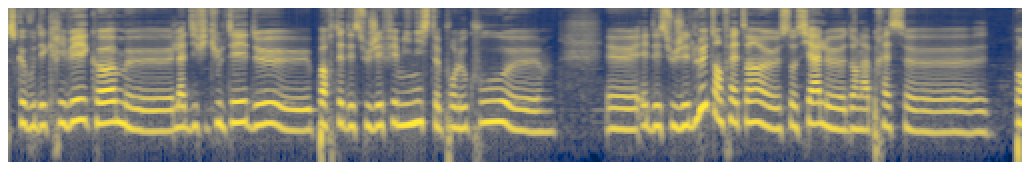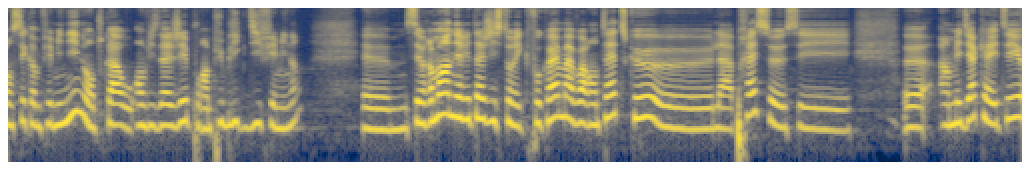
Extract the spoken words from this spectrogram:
ce que vous décrivez comme la difficulté de porter des sujets féministes, pour le coup, et des sujets de lutte, en fait, hein, sociale dans la presse pensée comme féminine, ou en tout cas envisagée pour un public dit féminin. Euh, c'est vraiment un héritage historique. Il faut quand même avoir en tête que euh, la presse, euh, c'est un média qui a été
